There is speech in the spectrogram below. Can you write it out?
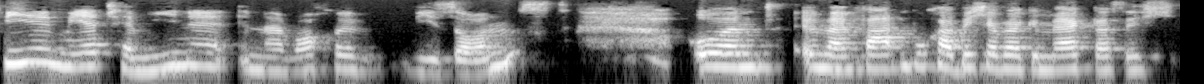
viel mehr Termine in der Woche wie sonst. Und in meinem Fahrtenbuch habe ich aber gemerkt, dass ich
